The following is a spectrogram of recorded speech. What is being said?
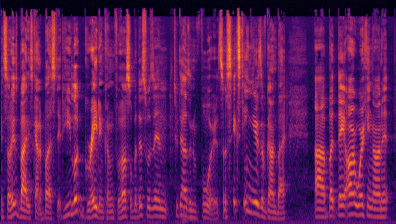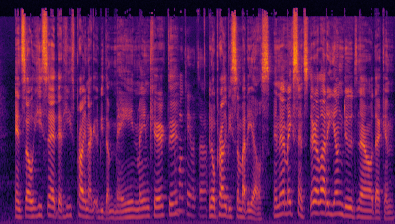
And so his body's kind of busted. He looked great in Kung Fu Hustle, but this was in 2004. So 16 years have gone by. Uh, but they are working on it. And so he said that he's probably not going to be the main, main character I'm okay with that. it'll probably be somebody else. And that makes sense. There are a lot of young dudes now that can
